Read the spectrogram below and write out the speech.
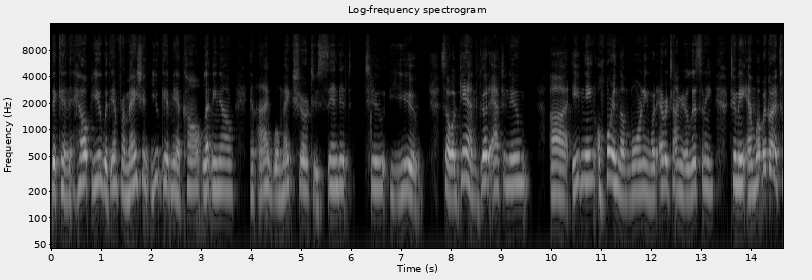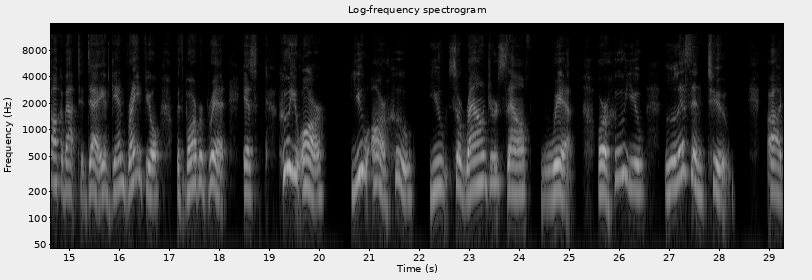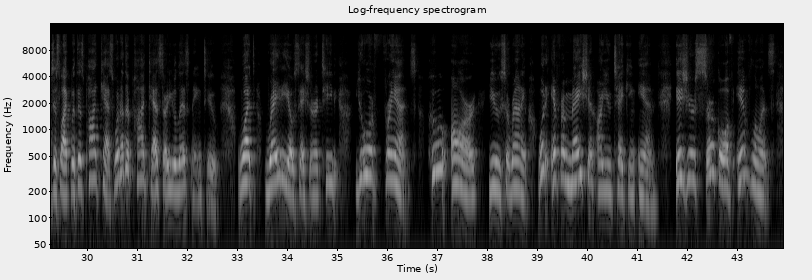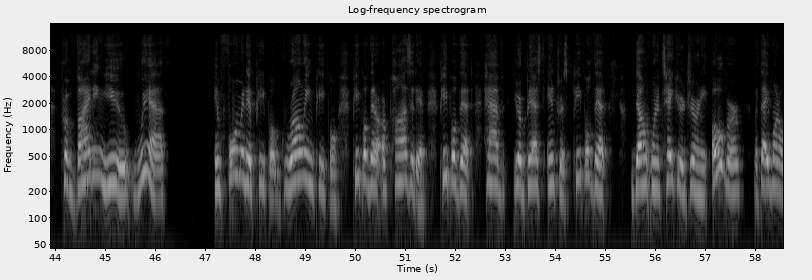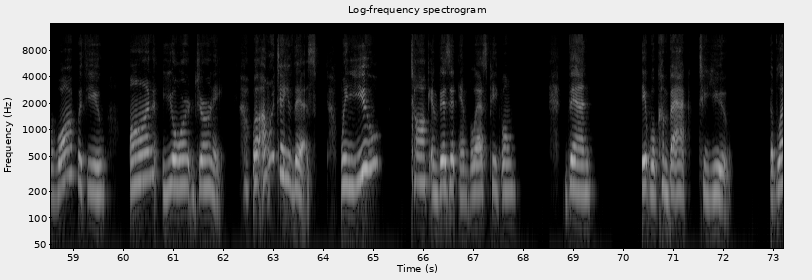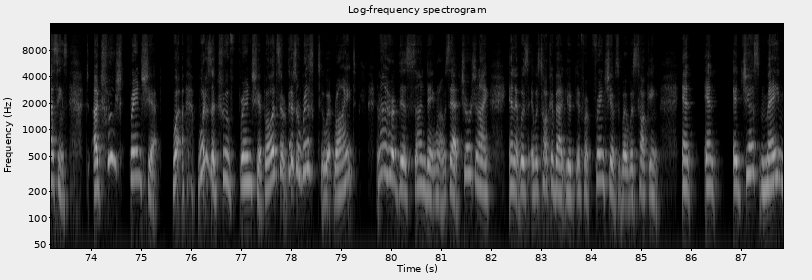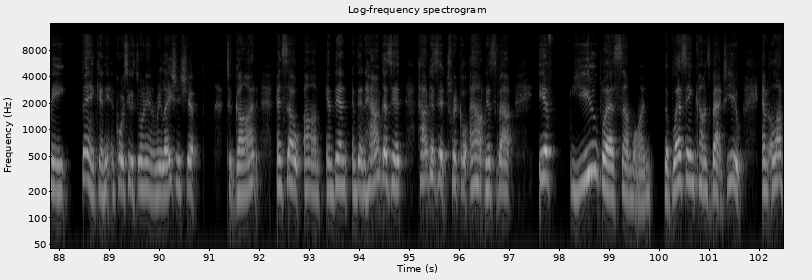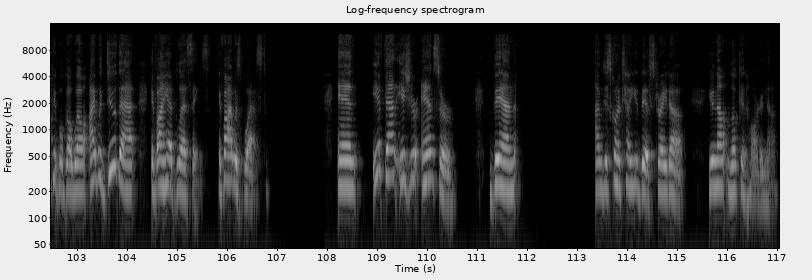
that can help you with information, you give me a call, let me know, and I will make sure to send it to you. So, again, good afternoon, uh, evening, or in the morning, whatever time you're listening to me. And what we're going to talk about today, again, Brain Fuel with Barbara Britt, is who you are. You are who you surround yourself with, or who you listen to uh, just like with this podcast. What other podcasts are you listening to? What radio station or TV? Your friends. Who are you surrounding? What information are you taking in? Is your circle of influence providing you with informative people, growing people, people that are positive, people that have your best interest, people that don't want to take your journey over but they want to walk with you on your journey. Well, I want to tell you this when you talk and visit and bless people, then it will come back to you. The blessings, a true friendship. What what is a true friendship? Well, it's a, there's a risk to it, right? And I heard this Sunday when I was at church, and I and it was it was talking about your different friendships, but it was talking, and and it just made me think. And of course, he was doing it in relationship to God. And so, um, and then, and then how does it, how does it trickle out? And it's about if you bless someone, the blessing comes back to you. And a lot of people go, well, I would do that if I had blessings, if I was blessed. And if that is your answer, then I'm just going to tell you this straight up you're not looking hard enough.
